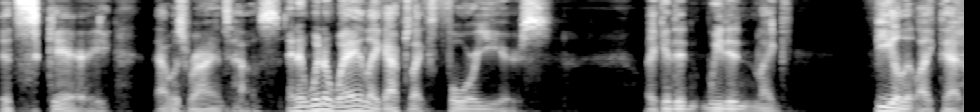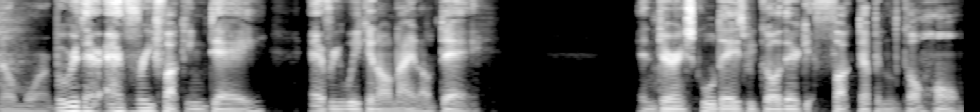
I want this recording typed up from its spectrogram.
It's scary. That was Ryan's house, and it went away like after like four years. Like it didn't. We didn't like feel it like that no more. But we were there every fucking day, every weekend, all night, all day. And during school days, we'd go there, get fucked up, and go home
